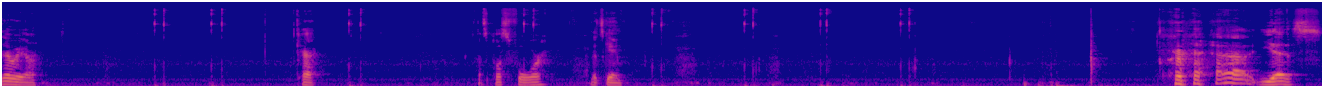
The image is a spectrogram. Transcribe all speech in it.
There we are. Okay. That's plus four. That's game. yes.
